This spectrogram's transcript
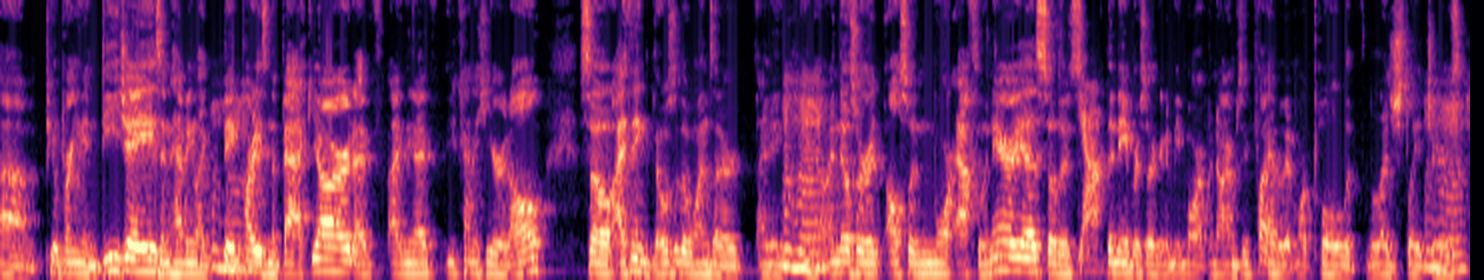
um, people bringing in DJs and having like big Mhm. parties in the backyard. I've, I mean, I've, you kind of hear it all. So I think those are the ones that are, I think, you Mhm. know, and those are also in more affluent areas. So there's Yeah. the neighbors are going to be more up in arms. You probably have a bit more pull with the legislatures Mhm.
